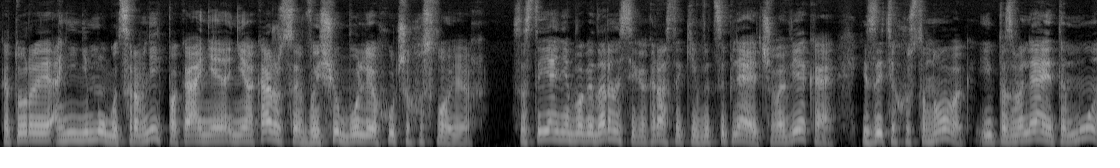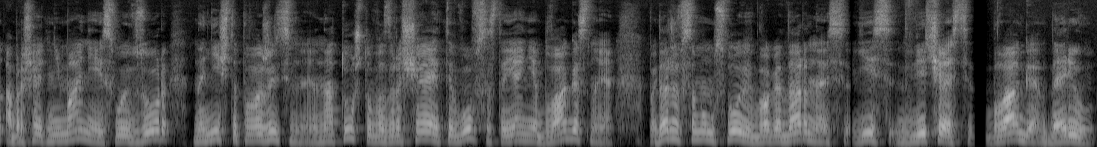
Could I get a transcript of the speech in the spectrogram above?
которые они не могут сравнить, пока они не окажутся в еще более худших условиях. Состояние благодарности как раз таки выцепляет человека из этих установок и позволяет ему обращать внимание и свой взор на нечто положительное, на то, что возвращает его в состояние благостное. Даже в самом слове благодарность есть две части. Благо дарю.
